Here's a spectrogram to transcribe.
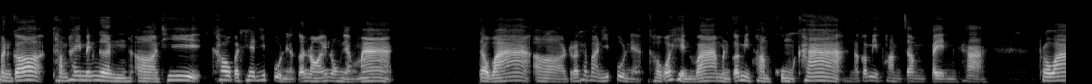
มันก็ทำให้เม็ดเงินเอ่อที่เข้าประเทศญี่ปุ่นเนี่ยก็น้อยลงอย่างมาก แต่ว่าเอ่อรัฐบาลญี่ปุ่นเนี่ยเขาก็เห็นว่ามันก็มีความคุ้มค่าแล้วก็มีความจำเป็นค่ะ เพราะว่า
